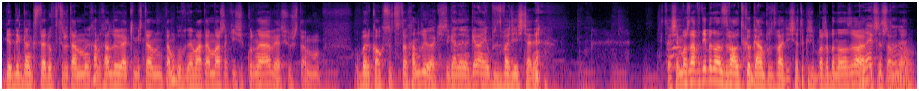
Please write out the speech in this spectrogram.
biednych gangsterów, którzy tam han- handlują jakimś tam, tam gównem, a tam masz jakiś, kurna, wiesz, już tam uberkoksów, co to handlują jakieś gany- ganami plus 20, nie? To się może nawet nie będą nazywały tylko gan plus 20, tylko się może będą nazywały No jakoś no.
